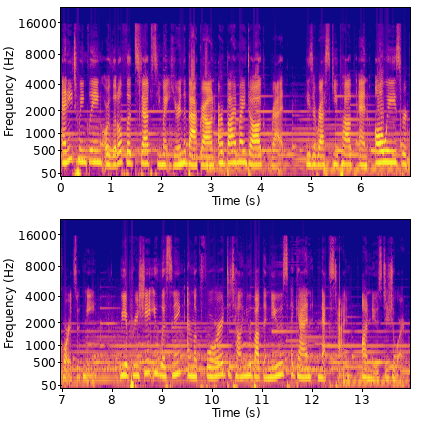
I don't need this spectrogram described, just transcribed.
Any twinkling or little footsteps you might hear in the background are by my dog, Rhett. He's a rescue pup and always records with me. We appreciate you listening and look forward to telling you about the news again next time on News du Jour.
